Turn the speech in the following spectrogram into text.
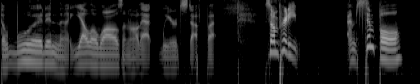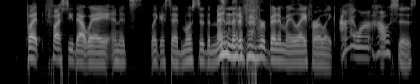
the wood and the yellow walls and all that weird stuff, but so I'm pretty I'm simple but fussy that way. And it's like I said, most of the men that have ever been in my life are like, I want houses.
